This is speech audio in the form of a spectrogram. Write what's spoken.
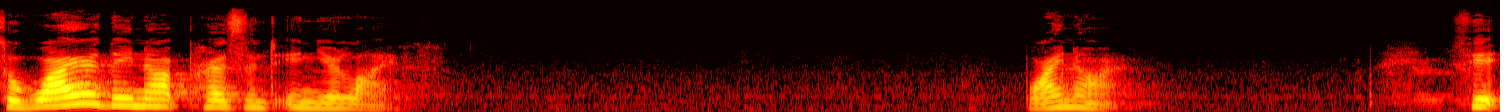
So, why are they not present in your life? Why not? See,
